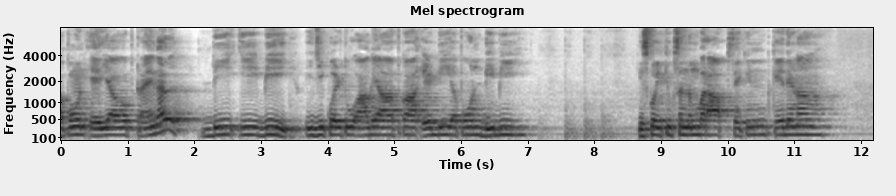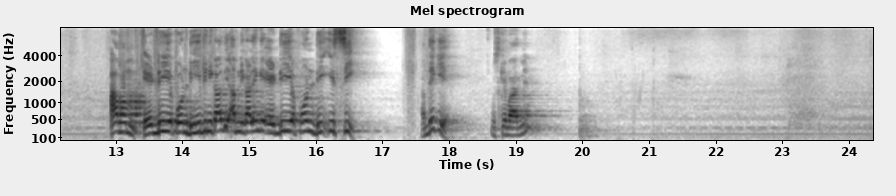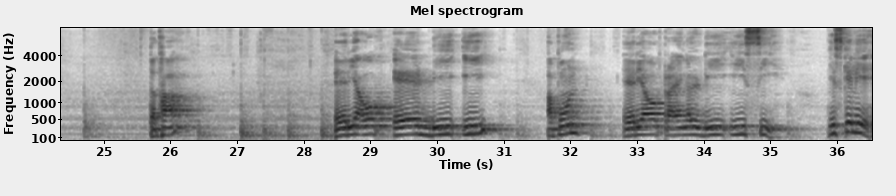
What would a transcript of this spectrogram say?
upon area of triangle D E B is equal to आ गया आपका A D upon D B इसको equation number आप second के देना। अब हम ए डी अपॉन डी भी निकाल दिए। अब निकालेंगे A D upon D E C अब देखिए, उसके बाद में तथा area of A D E upon area of triangle D E C इसके लिए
